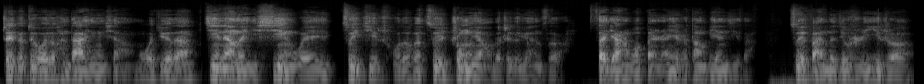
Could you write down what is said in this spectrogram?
这个对我有很大影响，我觉得尽量的以信为最基础的和最重要的这个原则，再加上我本人也是当编辑的，最烦的就是译者，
